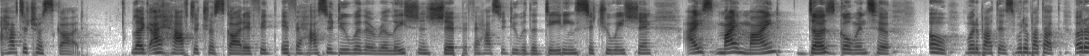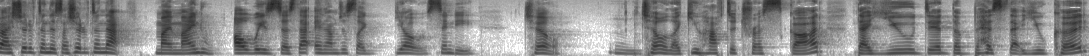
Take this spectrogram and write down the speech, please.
I have to trust God. Like I have to trust God. If it if it has to do with a relationship, if it has to do with a dating situation, I my mind does go into, oh, what about this? What about that? Oh, no, I should have done this. I should have done that. My mind always does that, and I'm just like, yo, Cindy, chill, hmm. chill. Like you have to trust God that you did the best that you could,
